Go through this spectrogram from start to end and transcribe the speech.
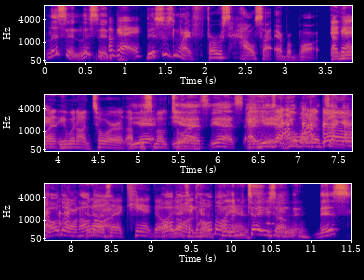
listen, listen. Okay. This was my first house I ever bought. And Okay. he went he went on tour up yeah, the smoke tour. Yes, yes. And he was like, "You hold on wanna one second. go?" Hold on, hold and I was on. like, I can't go. Hold gotta on, take care of hold the on. Let me tell you something. This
